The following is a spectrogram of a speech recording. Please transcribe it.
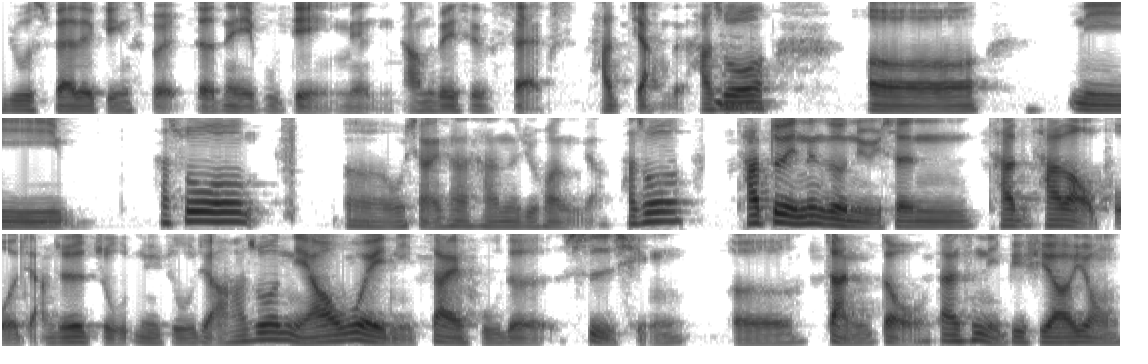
Ruth Bader Ginsburg 的那一部电影里面《On the Basic Sex》，他讲的，他说，呃，你，他说，呃，我想一下他那句话怎么样？他说他对那个女生，他他老婆讲，就是主女主角，他说你要为你在乎的事情而战斗，但是你必须要用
